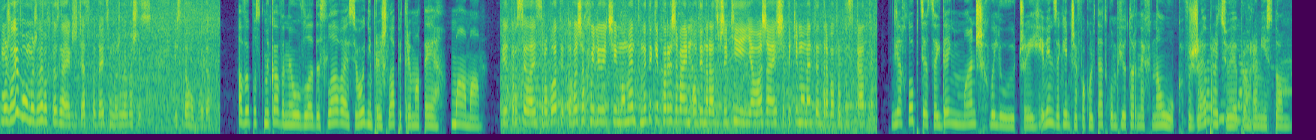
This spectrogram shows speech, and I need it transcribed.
Можливо, можливо, хто знає, як життя складеться, можливо, щось із того буде. А випускника ВНУ Владислава сьогодні прийшла підтримати мама. Відпросилась з роботи, того що хвилюючий момент. Ми таке переживаємо один раз в житті. і Я вважаю, що такі моменти не треба пропускати. Для хлопця цей день менш хвилюючий. Він закінчив факультет комп'ютерних наук. Вже працює програмістом.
